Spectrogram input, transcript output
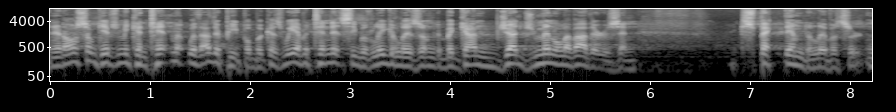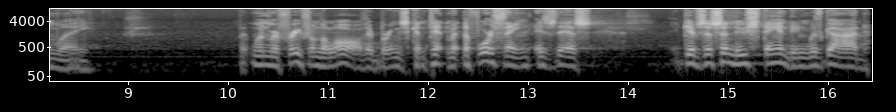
And it also gives me contentment with other people because we have a tendency with legalism to become judgmental of others. And, expect them to live a certain way. But when we're free from the law, that brings contentment. The fourth thing is this it gives us a new standing with God.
